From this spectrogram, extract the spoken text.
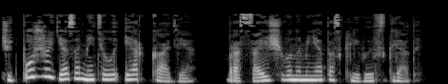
Чуть позже я заметила и Аркадия, бросающего на меня тоскливые взгляды.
